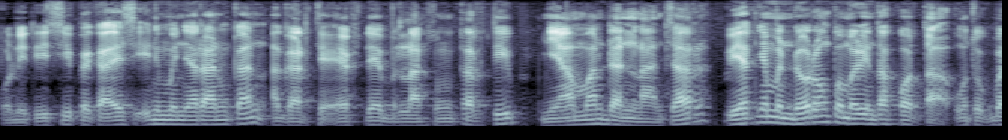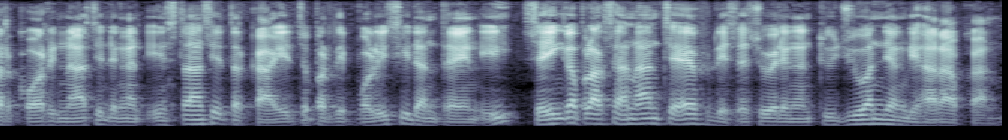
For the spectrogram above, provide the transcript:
Politisi PKS ini menyarankan agar CFD berlangsung tertib, nyaman, dan lancar. Pihaknya mendorong pemerintah kota untuk berkoordinasi dengan instansi terkait seperti polisi dan TNI sehingga pelaksanaan CFD sesuai dengan tujuan yang diharapkan.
